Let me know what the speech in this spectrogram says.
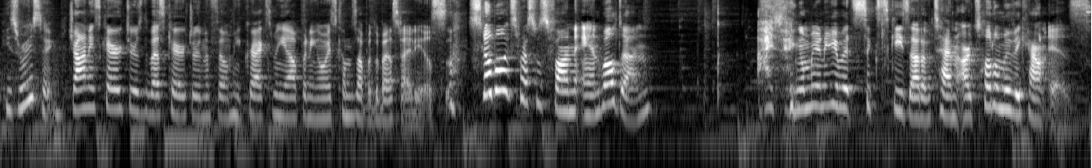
He's racing. Johnny's character is the best character in the film. He cracks me up and he always comes up with the best ideas. Snowball Express was fun and well done. I think I'm gonna give it six skis out of 10. Our total movie count is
